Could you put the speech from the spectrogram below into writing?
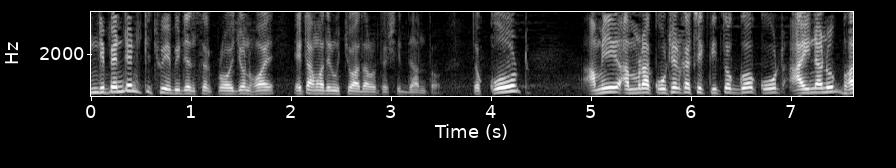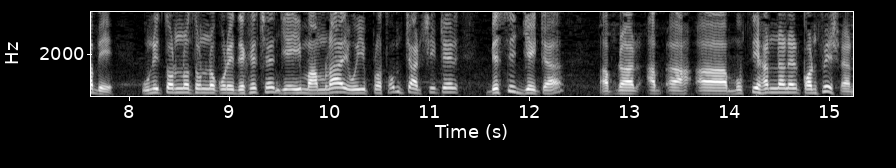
ইন্ডিপেন্ডেন্ট কিছু এভিডেন্সের প্রয়োজন হয়, এটা আমাদের উচ্চ আদালতের সিদ্ধান্ত। তো কোর্ট, আমি, আমরা কোর্টের কাছে কৃতজ্ঞ। কোর্ট আইনানুগভাবে উনি তন্ন তন্ন করে দেখেছেন যে এই মামলায় ওই প্রথম চার্জশিটের বেসিস যেটা আপনার মুফতি হান্নানের কনফেশন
